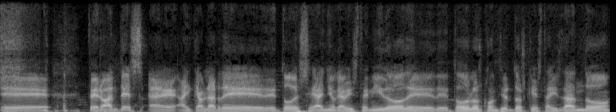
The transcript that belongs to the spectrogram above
Eh, pero antes eh, hay que hablar de, de todo ese año que habéis tenido, de, de todos los conciertos que estáis dando,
